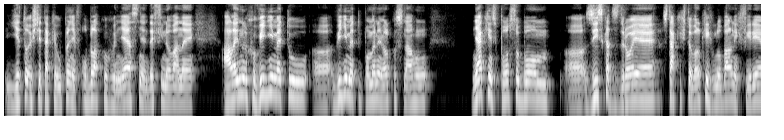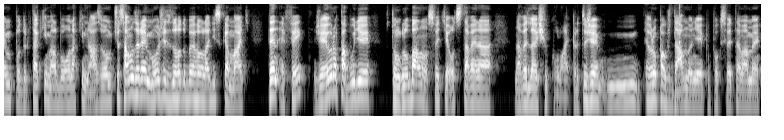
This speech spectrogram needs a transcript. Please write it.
Je to ešte také úplne v oblakoch nejasne definované, ale jednoducho vidíme tu, uh, vidíme tu pomerne veľkú snahu nejakým spôsobom uh, získať zdroje z takýchto veľkých globálnych firiem pod takým alebo onakým názvom, čo samozrejme môže z dlhodobého hľadiska mať ten efekt, že Európa bude v tom globálnom svete odstavená na vedľajšiu kolaj. Pretože mm, Európa už dávno nie je pupok sveta, máme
